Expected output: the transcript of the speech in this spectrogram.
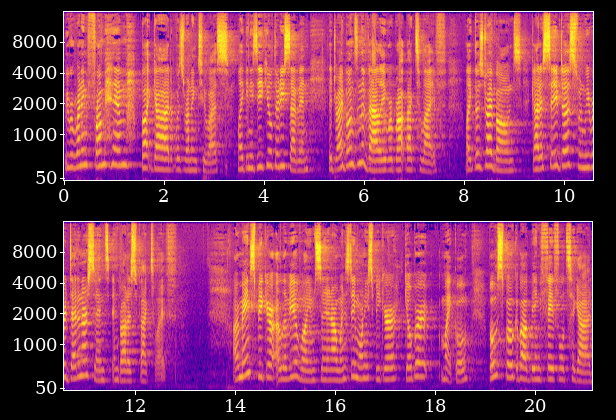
We were running from him, but God was running to us. Like in Ezekiel 37, the dry bones in the valley were brought back to life. Like those dry bones, God has saved us when we were dead in our sins and brought us back to life. Our main speaker, Olivia Williamson, and our Wednesday morning speaker, Gilbert Michael, both spoke about being faithful to God.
